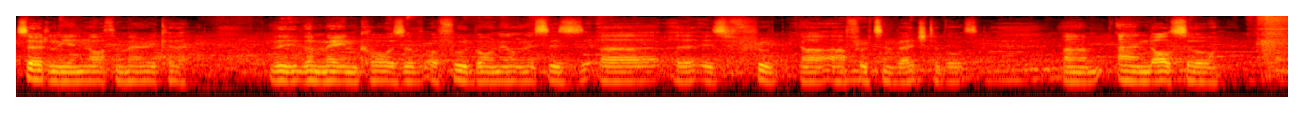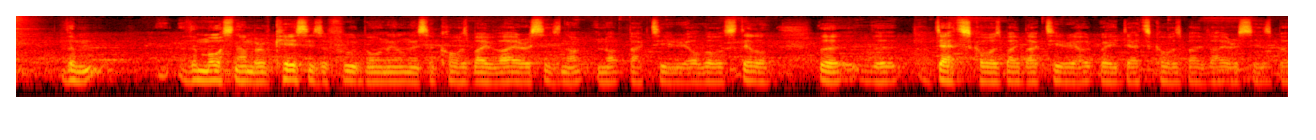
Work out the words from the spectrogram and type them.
certainly in North America, the, the main cause of, of foodborne illness is, uh, uh, is fruit, uh, fruits and vegetables. Um, and also, the, the most number of cases of foodborne illness are caused by viruses, not, not bacteria, although still the, the deaths caused by bacteria outweigh deaths caused by viruses. But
